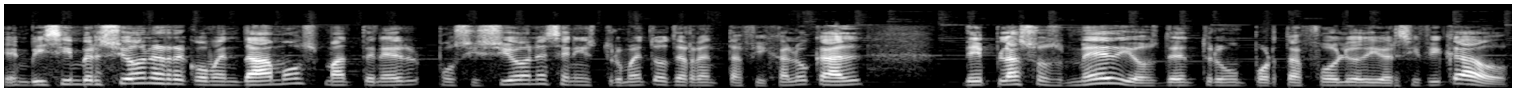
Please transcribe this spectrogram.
en Viceinversiones recomendamos mantener posiciones en instrumentos de renta fija local de plazos medios dentro de un portafolio diversificado,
